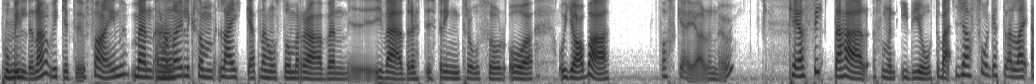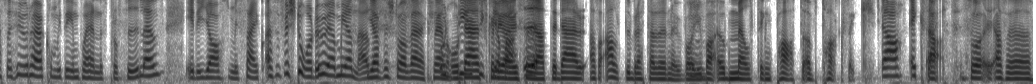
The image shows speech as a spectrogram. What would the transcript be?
på Mm. bilderna, vilket är fine. Men han har ju liksom likat när hon står med röven i, i vädret i stringtrosor och, och jag bara, vad ska jag göra nu? Kan jag sitta här som en idiot och bara, jag såg att du har likat, alltså hur har jag kommit in på hennes profil ens? Är det jag som är psycho? Alltså förstår du hur jag menar? Jag förstår verkligen Och och, där skulle jag jag, ju bara, säga "Ugh." att det där, alltså allt du berättade nu var ju Mm. bara a melting pot of toxic. Ja, exakt. Ja, så alltså,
